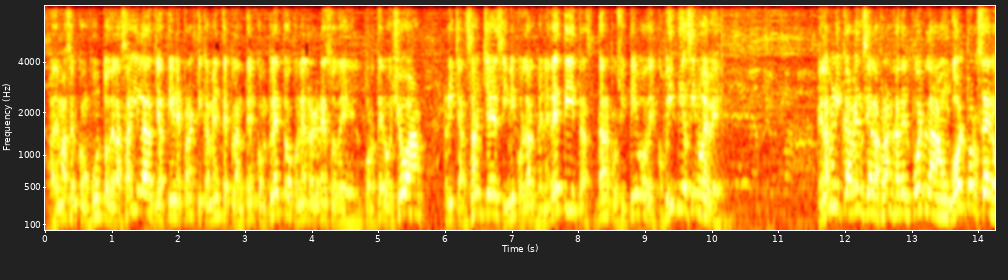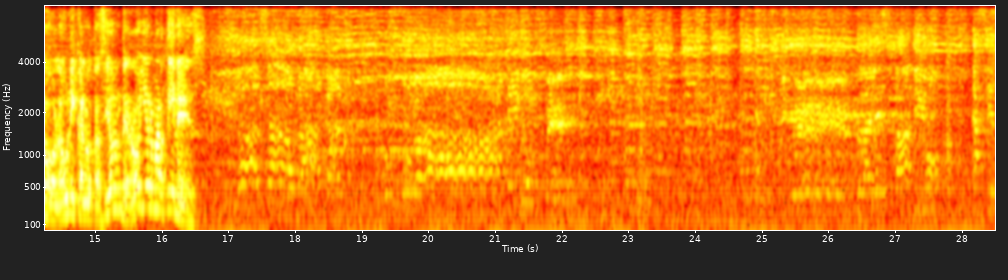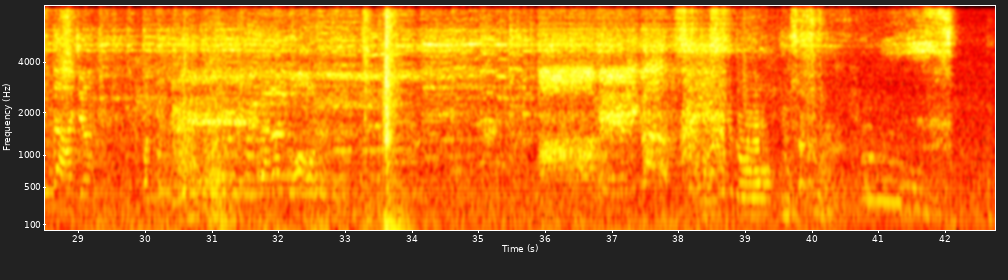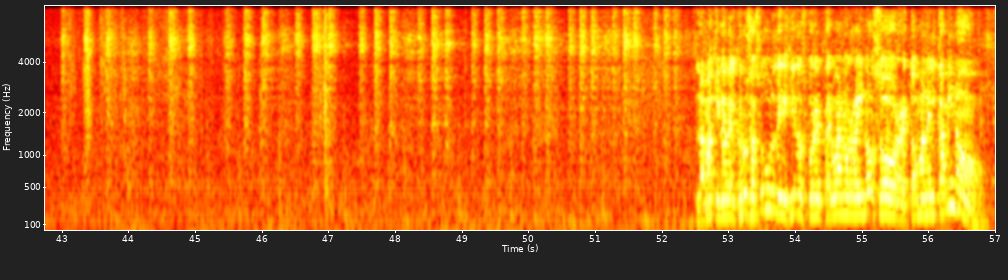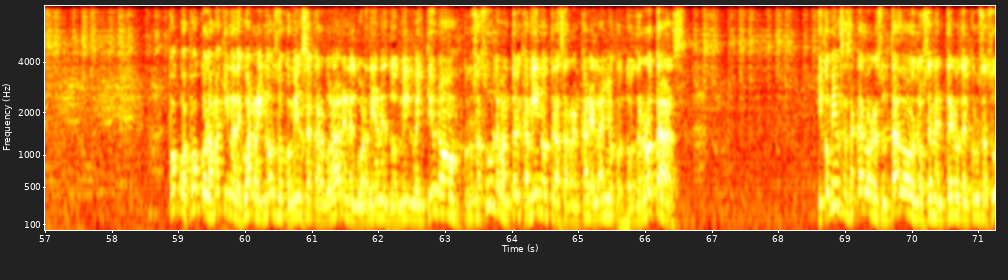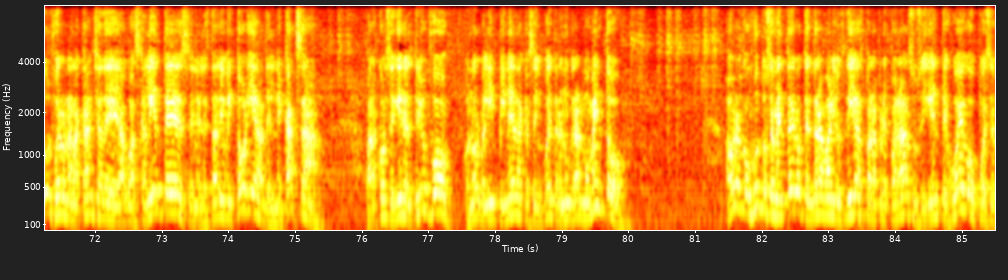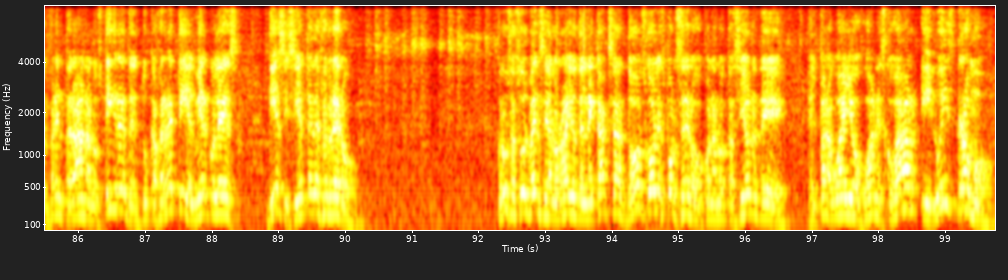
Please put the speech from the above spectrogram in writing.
Además el conjunto de las Águilas ya tiene prácticamente plantel completo con el regreso del portero Ochoa, Richard Sánchez y Nicolás Benedetti tras dar positivo de COVID-19. El América vence a la franja del Puebla un gol por cero, la única anotación de Roger Martínez. La máquina del Cruz Azul, dirigidos por el peruano Reynoso, retoman el camino. Poco a poco la máquina de Juan Reynoso comienza a carburar en el Guardianes 2021. Cruz Azul levantó el camino tras arrancar el año con dos derrotas. Y comienza a sacar los resultados. Los cementeros del Cruz Azul fueron a la cancha de Aguascalientes en el Estadio Victoria del Necaxa para conseguir el triunfo con Orbelín Pineda que se encuentra en un gran momento. Ahora el conjunto cementero tendrá varios días para preparar su siguiente juego, pues se enfrentarán a los Tigres del Tuca Ferretti el miércoles 17 de febrero. Cruz Azul vence a los Rayos del Necaxa dos goles por cero con anotaciones de el paraguayo Juan Escobar y Luis Romo.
